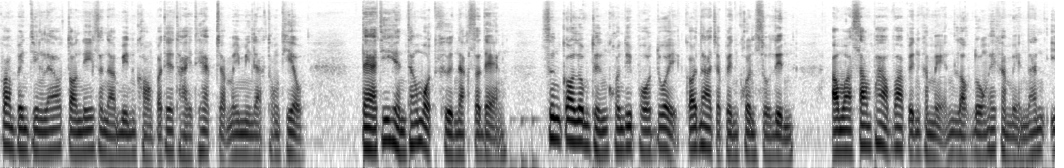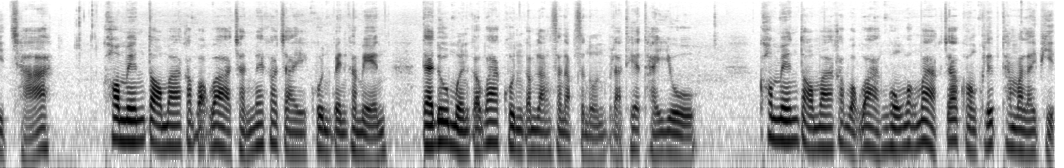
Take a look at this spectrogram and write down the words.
ความเป็นจริงแล้วตอนนี้สนามบินของประเทศไทยแทบจะไม่มีนักท่องเที่ยว แต่ที่เห็นทั้งหมดคือนักแสดง ซึ่งก็รวมถึงคนที่โพสต์ด้วยก็น่าจะเป็นคนสุรินทร์ เอามาสร้างภาพว่าเป็นเขมรหลอกลวงให้เขมรนั้นอิจฉาคอมเมนต์ต่อมาก็บอกว่าฉันไม่เข้าใจคุณเป็นเขมร แต่ดูเหมือนกับว่าคุณกำลังสนับสนุนประเทศไทยอยู่คอมเมนต์ต่อมาเขาบอกว่างงมากๆ เจ้าของคลิปทำอะไรผิด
